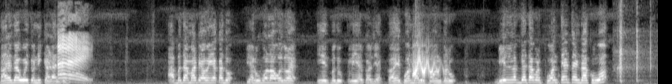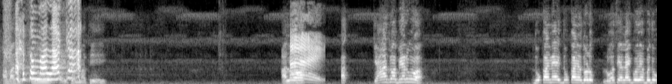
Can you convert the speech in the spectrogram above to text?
તારે જવું હોય તો નીકળ. આ બધા માટે હવે એકાદો ફેરું બોલાવો જોઈએ એ જ બધું ક્લિયર કરજે. કઈ ફોન મારી ફોન કરું? બિલ નથી દેતા પણ ફોન તેણ તેણ રાખવું હો. આમાંથી આઈફોનમાંથી. હાલો. ક્યાં છો ફેરવું દુકાને દુકાને થોડું લોસે લાગ્યું છે બધું.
